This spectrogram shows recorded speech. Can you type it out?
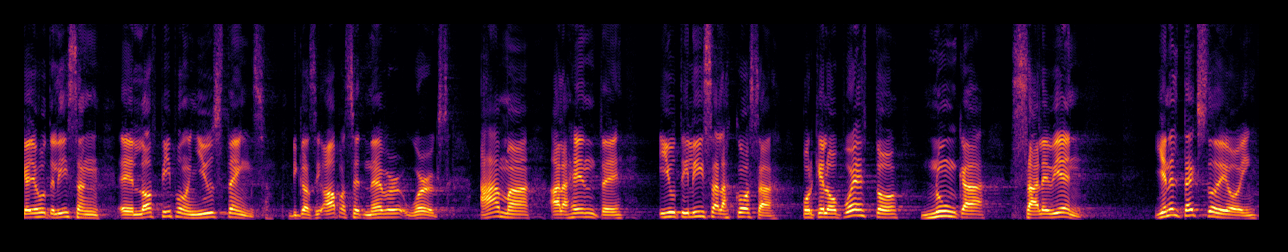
que ellos utilizan, love people and use things, because the opposite never works. Ama a la gente y utiliza las cosas, porque lo opuesto nunca sale bien. Y en el texto de hoy,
